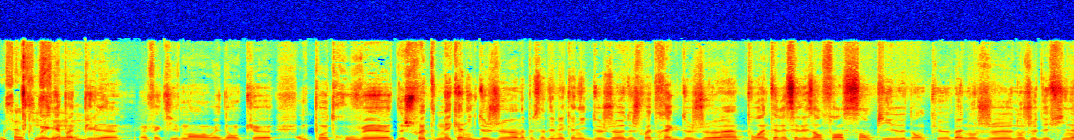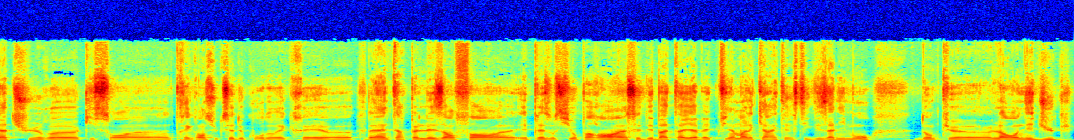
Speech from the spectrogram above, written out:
oui, il n'y a pas de pile, euh, effectivement. Ouais. Donc, euh, on peut trouver euh, de chouettes mécaniques de jeu. On appelle ça des mécaniques de jeu, de chouettes règles de jeu hein, pour intéresser les enfants sans pile. Donc, bah, nos jeux, nos jeux défis nature, qui sont un très grand succès de cours de récré, bah, interpellent les enfants et plaisent aussi aux parents. Hein. C'est des batailles avec finalement les caractéristiques des animaux. Donc là, on éduque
